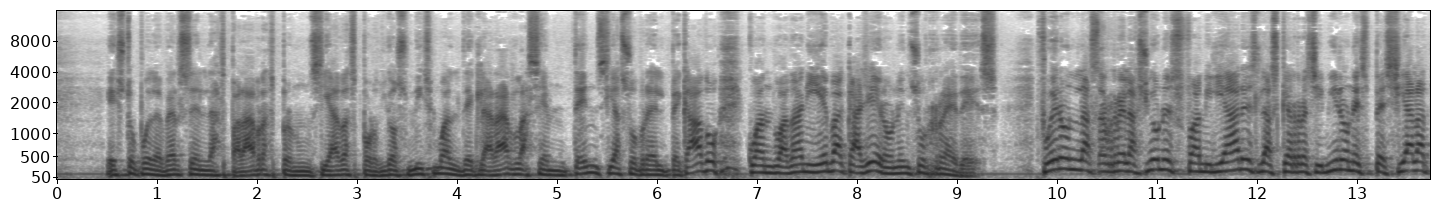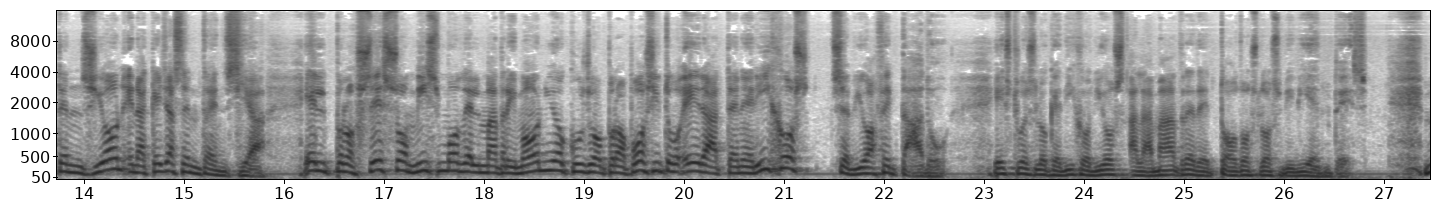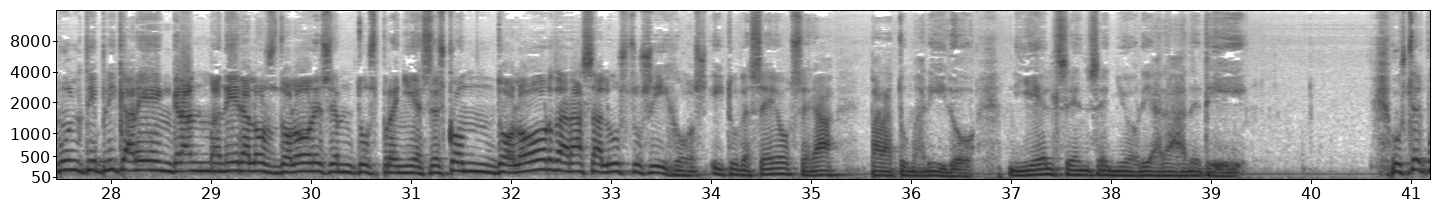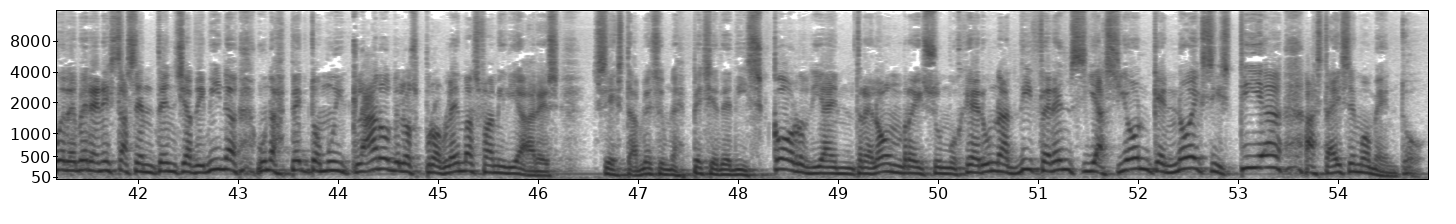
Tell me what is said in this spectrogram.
Esto puede verse en las palabras pronunciadas por Dios mismo al declarar la sentencia sobre el pecado cuando Adán y Eva cayeron en sus redes. Fueron las relaciones familiares las que recibieron especial atención en aquella sentencia. El proceso mismo del matrimonio cuyo propósito era tener hijos se vio afectado. Esto es lo que dijo Dios a la madre de todos los vivientes. Multiplicaré en gran manera los dolores en tus preñeces, con dolor darás a luz tus hijos, y tu deseo será para tu marido, y él se enseñoreará de ti. Usted puede ver en esta sentencia divina un aspecto muy claro de los problemas familiares. Se establece una especie de discordia entre el hombre y su mujer, una diferenciación que no existía hasta ese momento.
